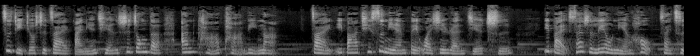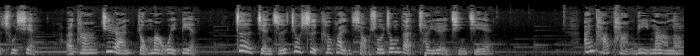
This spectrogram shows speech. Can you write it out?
自己就是在百年前失踪的安卡塔丽娜，在一八七四年被外星人劫持，一百三十六年后再次出现，而她居然容貌未变。这简直就是科幻小说中的穿越情节。安卡塔丽娜呢？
